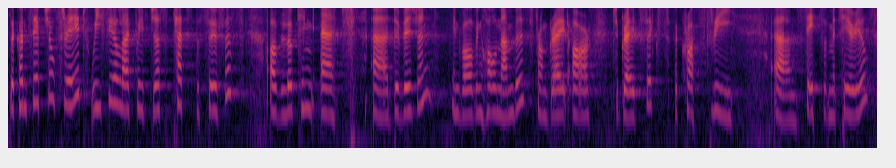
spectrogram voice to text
The conceptual thread, we feel like we've just touched the surface of looking at uh, division, involving whole numbers from grade R to grade 6 across three um, sets of materials.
